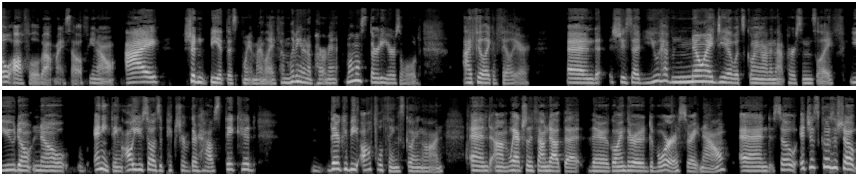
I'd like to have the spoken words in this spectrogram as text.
so awful about myself you know. I shouldn't be at this point in my life. I'm living in an apartment. I'm almost 30 years old. I feel like a failure and she said, You have no idea what's going on in that person's life. You don't know anything. All you saw is a picture of their house. They could, there could be awful things going on. And um, we actually found out that they're going through a divorce right now. And so it just goes to show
